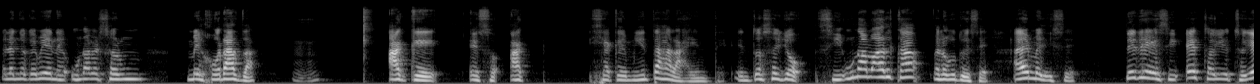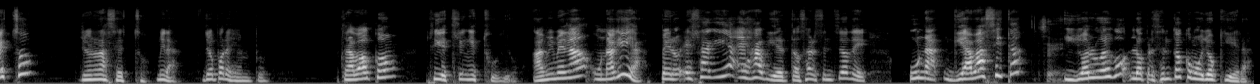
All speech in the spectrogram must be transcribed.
el año que viene una versión mejorada a que eso, a, a que mientas a la gente. Entonces yo, si una marca, es lo que tú dices, a él me dice, tiene que decir esto y esto y esto, yo no lo acepto. Mira, yo por ejemplo, trabajo con Stream Studio. A mí me dan una guía, pero esa guía es abierta, o sea, en el sentido de una guía básica Sí. y yo luego lo presento como yo quiera.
